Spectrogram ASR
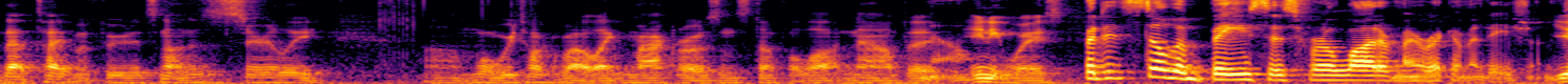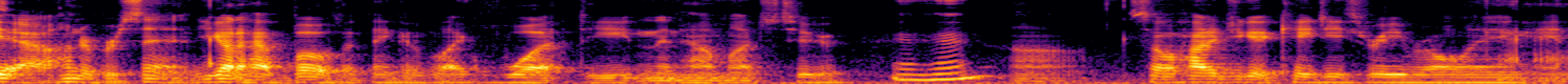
that type of food. It's not necessarily um, what we talk about like macros and stuff a lot now. But No. anyways, But it's still the basis for a lot of my recommendations. yeah, 100%. You got to have both. I think of like what to eat and then how much too. Mm-hmm. Uh, so how did you get KG3 rolling and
